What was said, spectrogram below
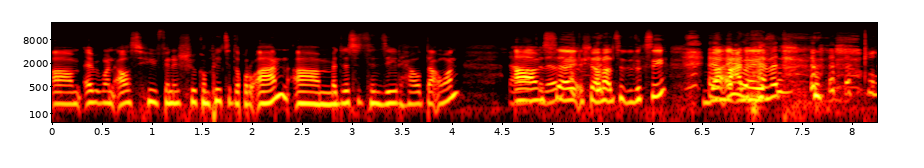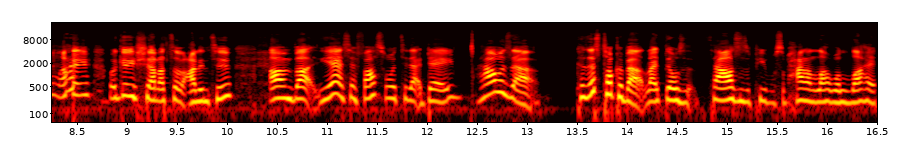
um everyone else who finished who completed the Quran. Um, Madrasa Tanzil held that one. Shout um, so shout out to the Duxi. but Ma'al anyways, wallahi, we're giving shout out to Alin too. Um, but yeah, so fast forward to that day. How was that? Because let's talk about like there was thousands of people. Subhanallah, wallahi.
